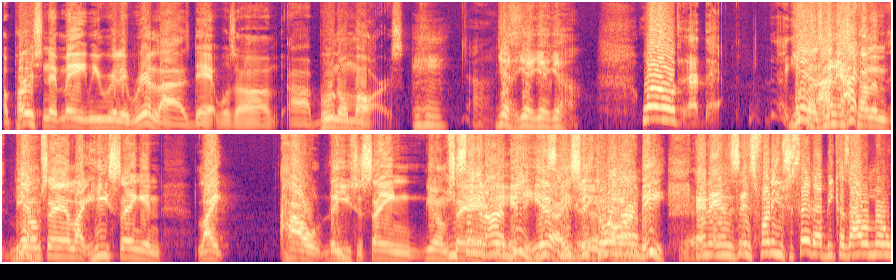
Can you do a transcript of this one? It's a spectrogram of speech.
a person that made me really realize that was um uh, Bruno Mars Yeah, yeah, yeah, yeah. Well, uh, yeah, because I he's mean, I- coming. You yeah. know what I'm saying? Like he's singing like how they used to sing. You know what I'm He's saying? singing R and And- B. and- Yeah, he's, singing doing R and B. And it's, it's funny you should say that because I remember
